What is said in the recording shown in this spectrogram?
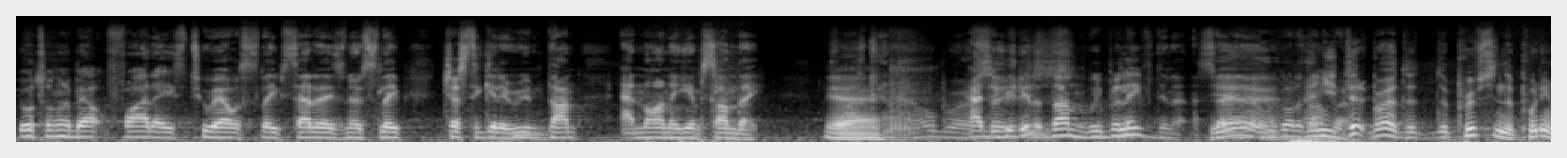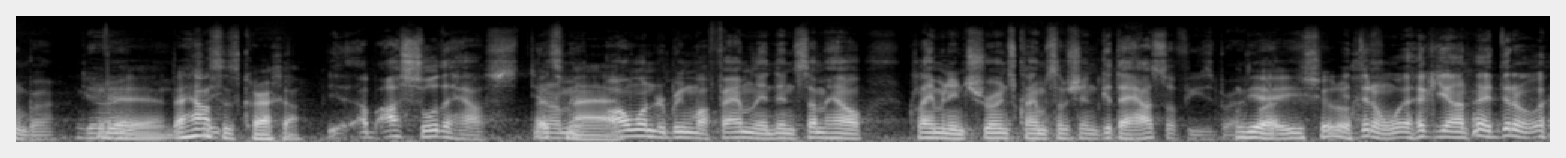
you're talking about Fridays, two hours sleep, Saturdays no sleep, just to get a room done at 9 a.m. Sunday. Yeah. Hell, bro. How So did we it get it done? We believed in it, so yeah, we got it done. and you bro. did, it, bro. The, the proof's in the pudding, bro. You know? Yeah, the house is cracker. Yeah, I, I saw the house. Do you That's know what I mean? mad. I wanted to bring my family and then somehow claim an insurance, claim some shit, and get the house off you, bro. Yeah, But you should've. It didn't work, yeah. It didn't work.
